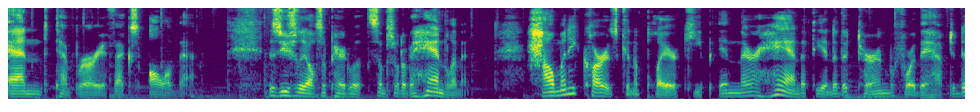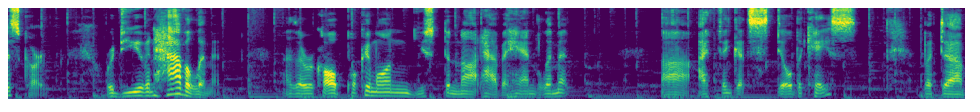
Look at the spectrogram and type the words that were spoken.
end, temporary effects, all of that. This is usually also paired with some sort of a hand limit. How many cards can a player keep in their hand at the end of the turn before they have to discard? Or do you even have a limit? As I recall, Pokemon used to not have a hand limit. Uh, I think that's still the case. But uh,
